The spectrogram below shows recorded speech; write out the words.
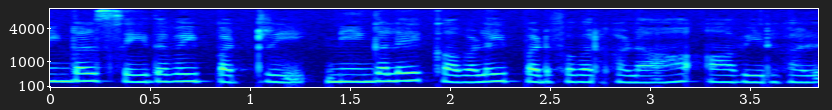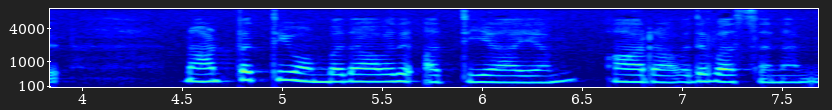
நீங்கள் செய்தவை பற்றி நீங்களே கவலைப்படுபவர்களாக ஆவீர்கள். நாற்பத்தி ஒன்பதாவது அத்தியாயம் ஆறாவது வசனம்.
